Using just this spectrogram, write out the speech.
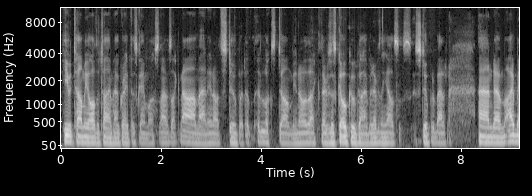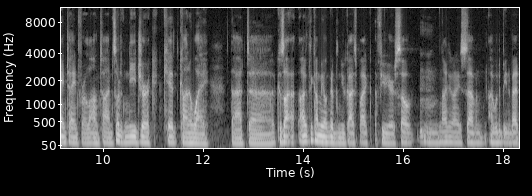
he would tell me all the time how great this game was, and I was like, Nah, man, you know, it's stupid. It, it looks dumb. You know, like there's this Goku guy, but everything else is, is stupid about it. And um, I maintained for a long time, sort of knee jerk kid kind of way, that because I I think I'm younger than you guys by a few years. So mm 1997, I would have been about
